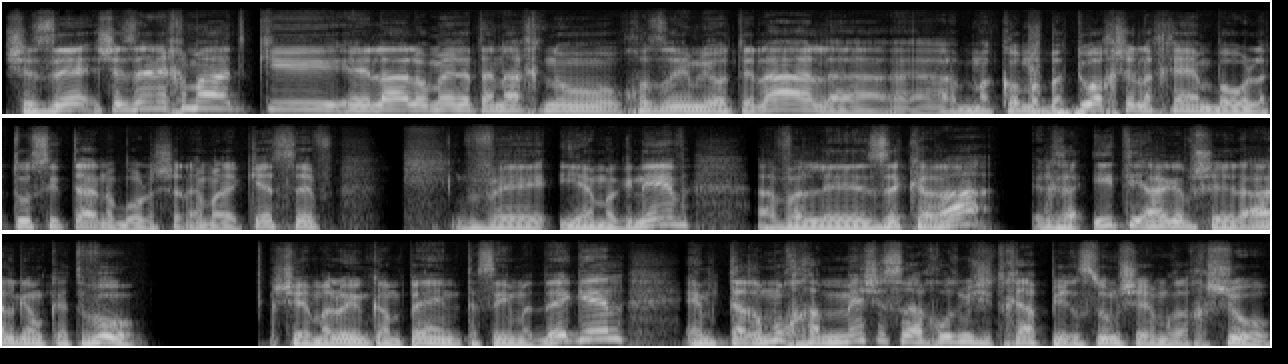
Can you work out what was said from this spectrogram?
שזה, שזה נחמד, כי אל על אומרת, אנחנו חוזרים להיות אל על, המקום הבטוח שלכם, בואו לטוס איתנו, בואו לשלם מלא כסף, ויהיה מגניב, אבל אה, זה קרה. ראיתי אגב שאל על גם כתבו, כשהם עלו עם קמפיין תשים עם הדגל, הם תרמו 15% משטחי הפרסום שהם רכשו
